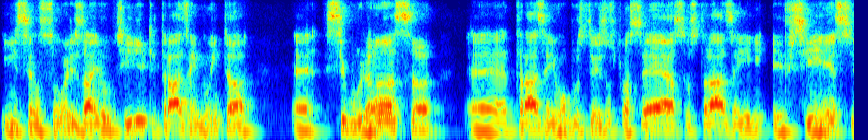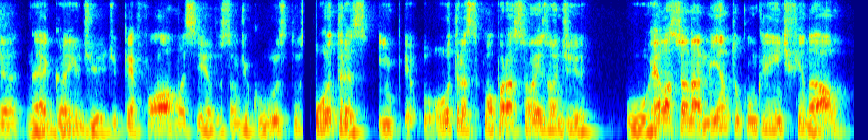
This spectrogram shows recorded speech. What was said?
em sensores IoT, que trazem muita é, segurança, é, trazem robustez nos processos, trazem eficiência, né, ganho de, de performance, redução de custos. Outras, em, outras corporações onde o relacionamento com o cliente final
